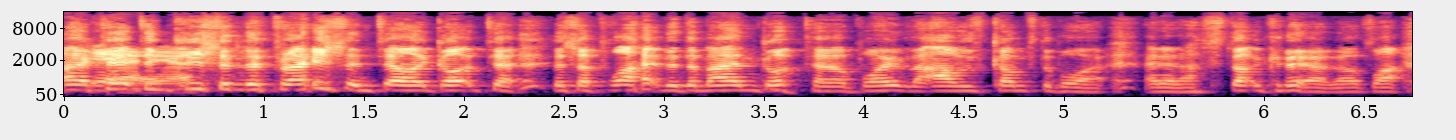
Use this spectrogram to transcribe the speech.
I Yeah, kept yeah. increasing the price until it got to the supply, the demand got to a point that I was comfortable at, and then I stuck there, and I was like,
